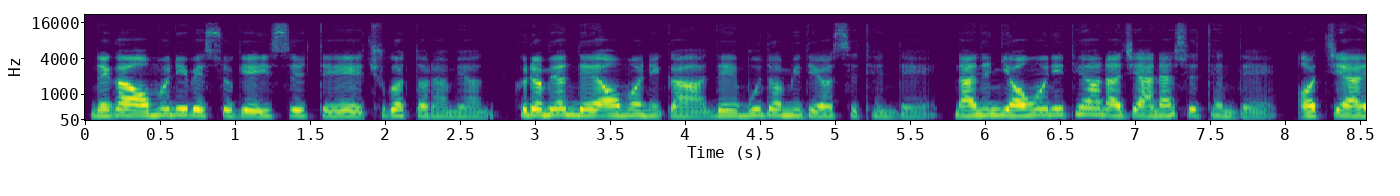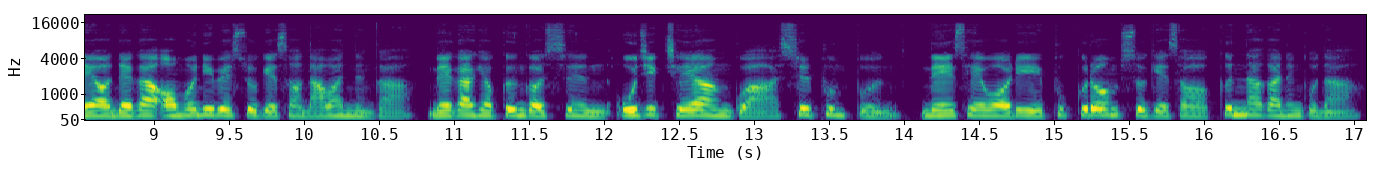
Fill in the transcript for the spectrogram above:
내가 어머니 뱃속에 있을 때에 죽었더라면 그러면 내 어머니가 내 무덤이 되었을 텐데 나는 영원히 태어나지 않았을 텐데 어찌하여 내가 어머니 뱃속에서 나왔는가? 내가 겪은 것 것은 오직 재앙과 슬픔뿐 내 세월 이 부끄러움 속에서 끝나가는구나.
